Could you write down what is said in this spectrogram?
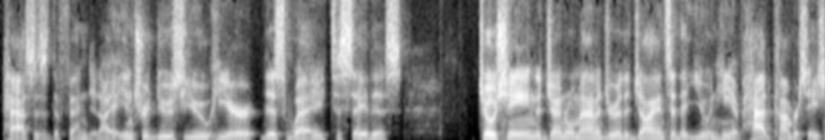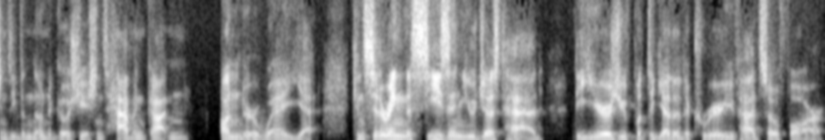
passes defended. I introduce you here this way to say this. Joe Schoen, the general manager of the Giants, said that you and he have had conversations, even though negotiations haven't gotten underway yet. Considering the season you just had, the years you've put together, the career you've had so far,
